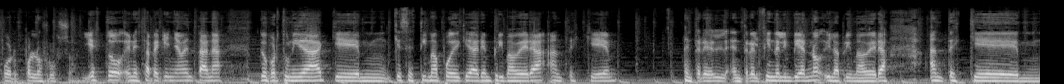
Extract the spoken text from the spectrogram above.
por, por los rusos. Y esto en esta pequeña ventana de oportunidad que, em, que se estima puede quedar en primavera antes que entre el, entre el fin del invierno y la primavera antes que,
